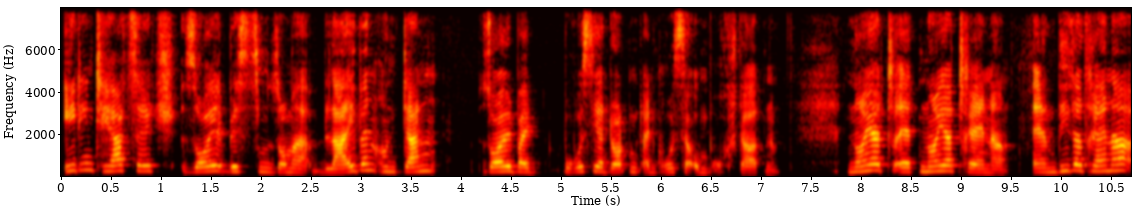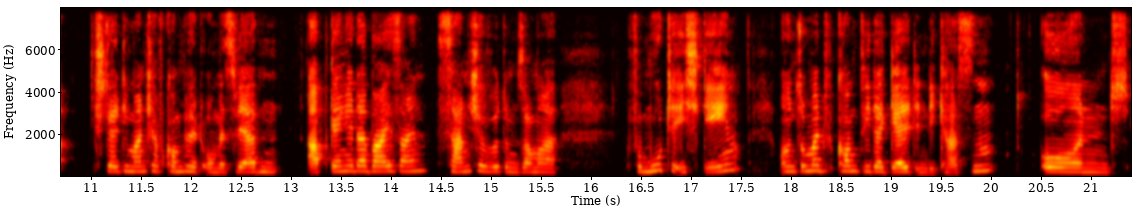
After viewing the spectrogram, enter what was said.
Edin Terzic soll bis zum Sommer bleiben und dann soll bei Borussia Dortmund ein großer Umbruch starten. Neuer, äh, neuer Trainer. Ähm, dieser Trainer stellt die Mannschaft komplett um. Es werden Abgänge dabei sein. Sancho wird im Sommer, vermute ich, gehen. Und somit kommt wieder Geld in die Kassen. Und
